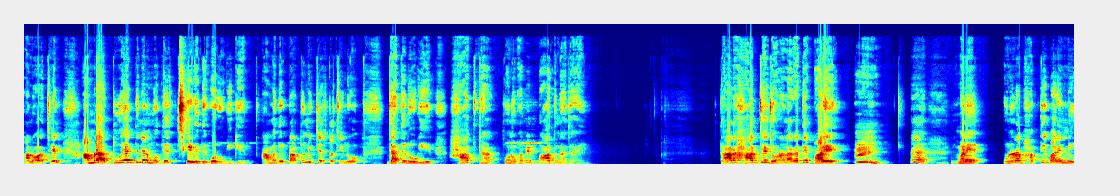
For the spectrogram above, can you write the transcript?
ভালো আছেন, আমরা দু একদিনের মধ্যে ছেড়ে দেব রোগীকে। আমাদের প্রাথমিক চেষ্টা ছিল যাতে রোগীর হাতটা কোনোভাবে বাদ না যায়। তার হাত যে জোড়া লাগাতে পারে হ্যাঁ মানে ওনারা ভাবতেই পারেননি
